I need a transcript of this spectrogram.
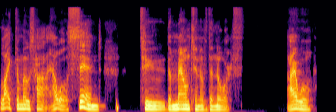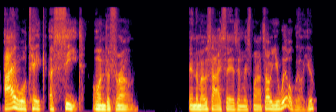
like the most high. I will ascend to the mountain of the north. I will, I will take a seat on the throne. And the Most High says in response, Oh, you will, will you?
